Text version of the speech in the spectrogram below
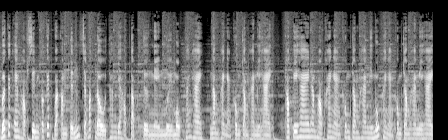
Với các em học sinh có kết quả âm tính sẽ bắt đầu tham gia học tập từ ngày 11 tháng 2 năm 2022. Học kỳ 2 năm học 2021-2022,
